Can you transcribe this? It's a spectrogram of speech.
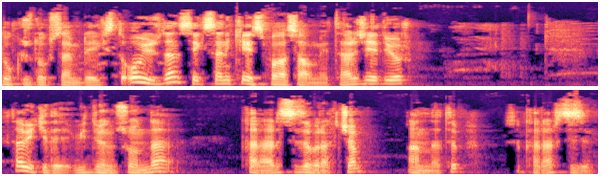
991X'te. O yüzden 82S Plus almayı tercih ediyor. Tabii ki de videonun sonunda kararı size bırakacağım. Anlatıp karar sizin.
